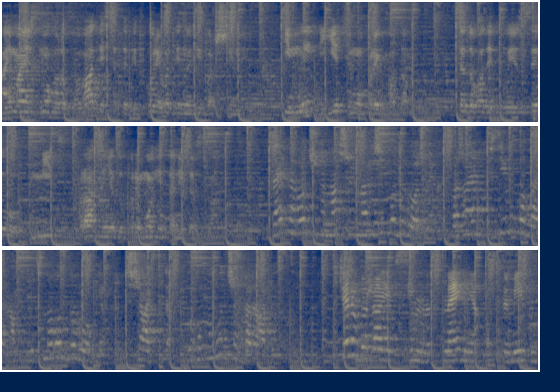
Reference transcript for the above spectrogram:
а й маєш змогу розвиватися та підкорювати нові вершини. І ми є цьому прикладом. Це доводить твою силу, міць, прагнення до перемоги та лідерства. День народження нашої мережі подорожник. Бажаємо всім колегам міцного здоров'я, щастя, благополуччя та радості. Щиро бажаю всім натхнення, оптимізму,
